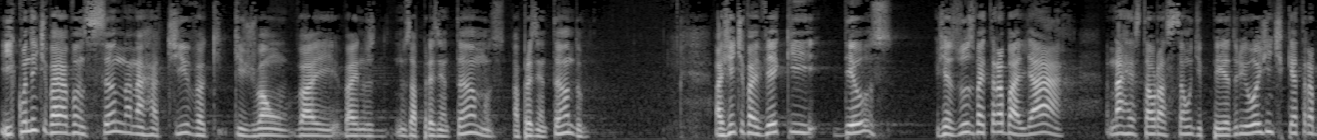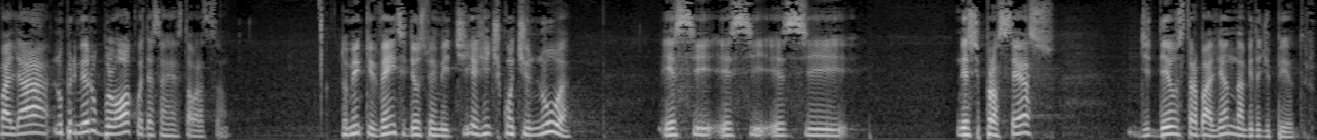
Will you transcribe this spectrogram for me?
E quando a gente vai avançando na narrativa que, que João vai, vai nos, nos apresentamos, apresentando, a gente vai ver que Deus, Jesus vai trabalhar na restauração de Pedro. E hoje a gente quer trabalhar no primeiro bloco dessa restauração. Domingo que vem, se Deus permitir, a gente continua esse, esse, esse, nesse processo de Deus trabalhando na vida de Pedro.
